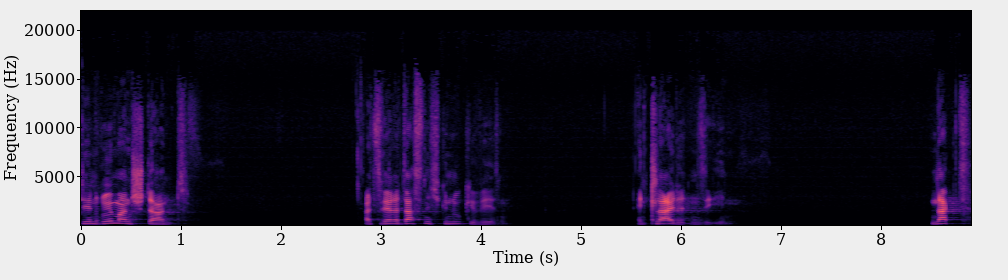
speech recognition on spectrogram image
den Römern stand, als wäre das nicht genug gewesen, entkleideten sie ihn. Nackt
